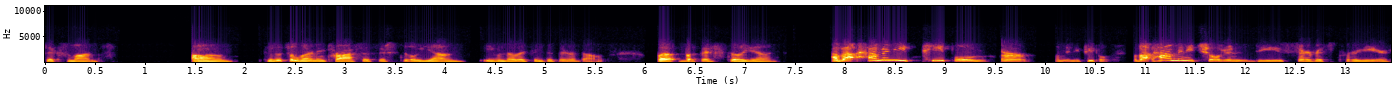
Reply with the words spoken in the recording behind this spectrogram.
six months um, because it's a learning process. They're still young, even though they think that they're adults, but but they're still young. About how many people or how many people? About how many children do you service per year?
